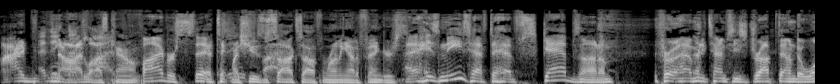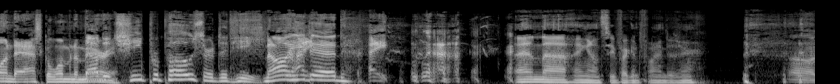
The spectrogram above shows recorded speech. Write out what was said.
I, think no, I lost five. count. Five or six. I six. take my shoes it's and socks off. I'm running out of fingers. Uh, his knees have to have scabs on them for how many times he's dropped down to one to ask a woman to marry. him. did she propose or did he? No, he did. Right. And uh, hang on, see if I can find it here. Oh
